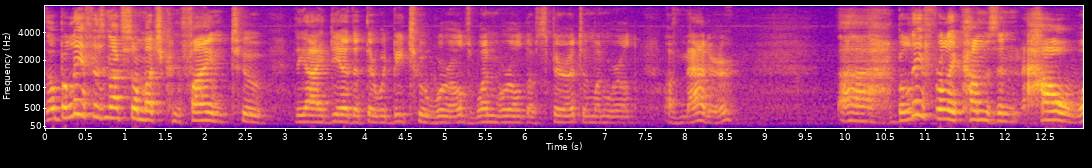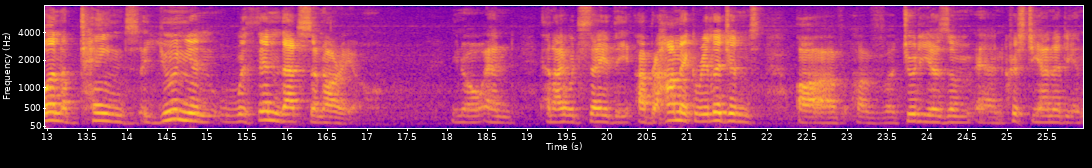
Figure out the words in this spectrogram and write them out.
Though belief is not so much confined to the idea that there would be two worlds, one world of spirit and one world of matter, uh, belief really comes in how one obtains a union within that scenario. You know, and, and I would say the Abrahamic religions of, of Judaism and Christianity and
